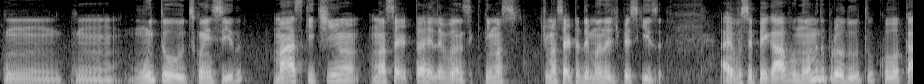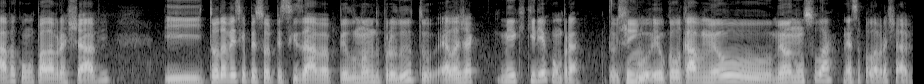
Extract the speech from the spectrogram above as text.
com, com muito desconhecido, mas que tinha uma certa relevância, que tinha uma, tinha uma certa demanda de pesquisa. Aí você pegava o nome do produto, colocava como palavra-chave, e toda vez que a pessoa pesquisava pelo nome do produto, ela já meio que queria comprar. Então, Sim. tipo, eu colocava meu, meu anúncio lá, nessa palavra-chave.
